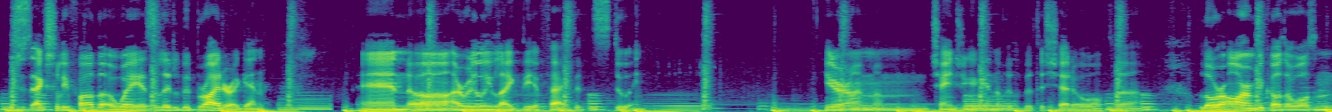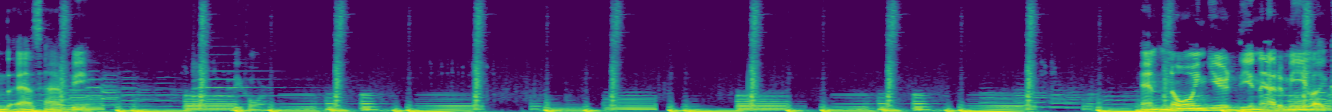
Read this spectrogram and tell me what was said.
which is actually farther away, is a little bit brighter again. And uh, I really like the effect it's doing. Here I'm um, changing again a little bit the shadow of the lower arm because I wasn't as happy before. And knowing here the anatomy, like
